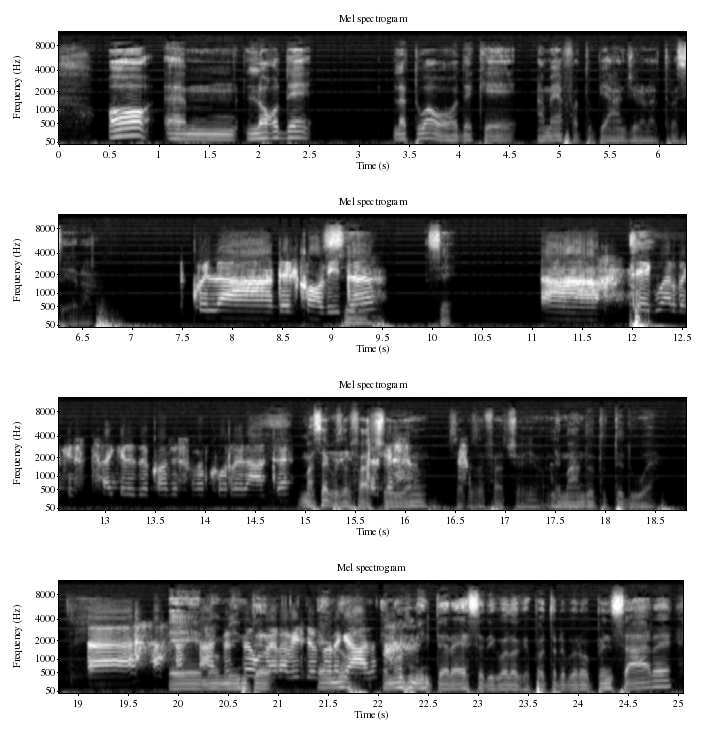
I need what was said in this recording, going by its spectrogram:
o um, Lode, la tua ode che a me ha fatto piangere l'altra sera. Quella del Covid? Sì. sì. Ah, e guarda che sai che le due cose sono correlate. Ma sai cosa faccio Perché... io? Sai cosa faccio io? Le mando tutte e due. Ah, e, non inter... e, non, e non mi interessa di quello che potrebbero pensare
